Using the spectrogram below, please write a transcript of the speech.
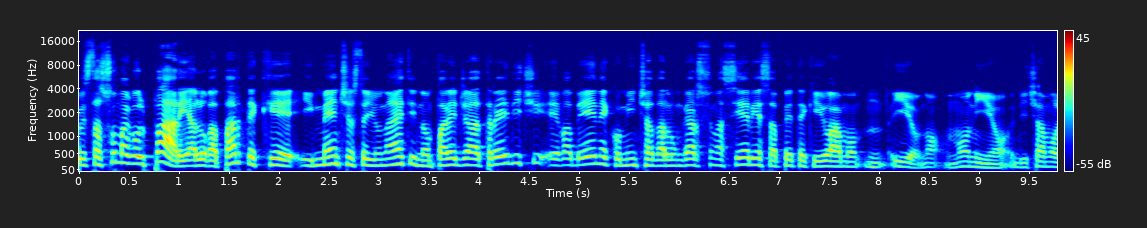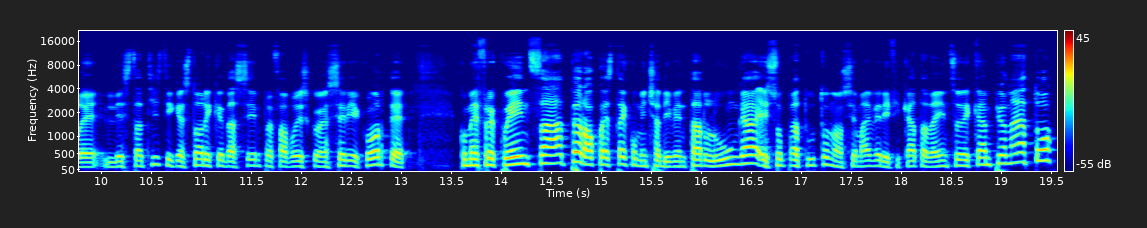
questa somma gol pari, allora a parte che il Manchester United non pareggia a 13 e va bene, comincia ad allungarsi una serie, sapete che io amo, mm, io no, non io, diciamo le, le statistiche storiche da sempre favoriscono le serie corte come frequenza, però questa comincia a diventare lunga e soprattutto non si è mai verificata da inizio del campionato.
